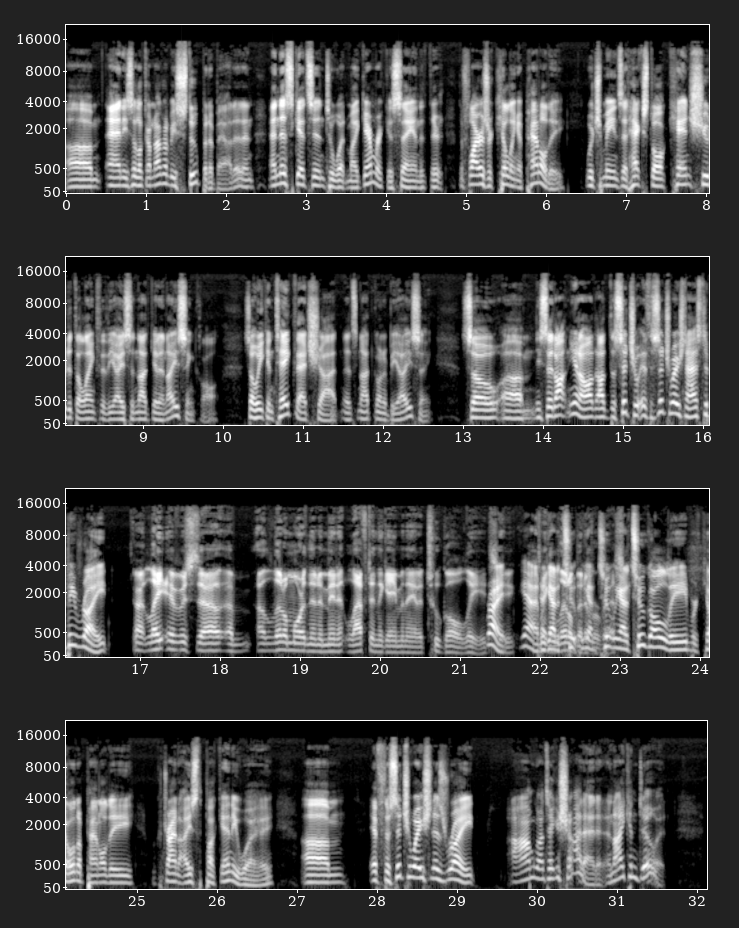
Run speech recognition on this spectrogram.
Um, and he said, "Look, I'm not going to be stupid about it." And and this gets into what Mike Emrick is saying that the Flyers are killing a penalty which means that Hextall can shoot at the length of the ice and not get an icing call. So he can take that shot, and it's not going to be icing. So um, he said, uh, you know, the situ- if the situation has to be right. Uh, late, it was uh, a, a, little more than a minute left in the game, and they had a two-goal lead. Right? So yeah, we got a, two, we got, two, we got a two-goal lead. We're killing a penalty. We're trying to ice the puck anyway. Um, if the situation is right, I'm going to take a shot at it, and I can do it.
